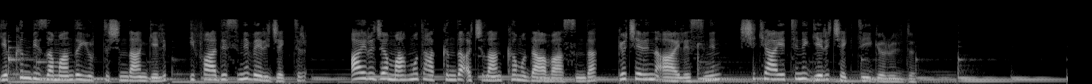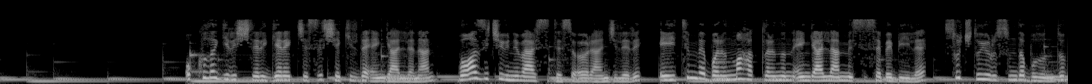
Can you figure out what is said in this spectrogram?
yakın bir zamanda yurt dışından gelip ifadesini verecektir. Ayrıca Mahmut hakkında açılan kamu davasında Göçer'in ailesinin şikayetini geri çektiği görüldü. Okula girişleri gerekçesiz şekilde engellenen Boğaziçi Üniversitesi öğrencileri eğitim ve barınma haklarının engellenmesi sebebiyle suç duyurusunda bulundu.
